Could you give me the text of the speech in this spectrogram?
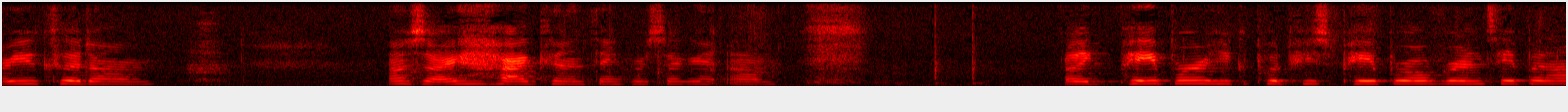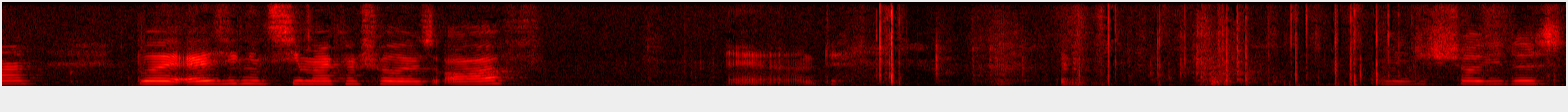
or you could um. I'm sorry, I couldn't think for a second. Um, like paper, you could put a piece of paper over it and tape it on. But as you can see, my controller is off and let me just show you this.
